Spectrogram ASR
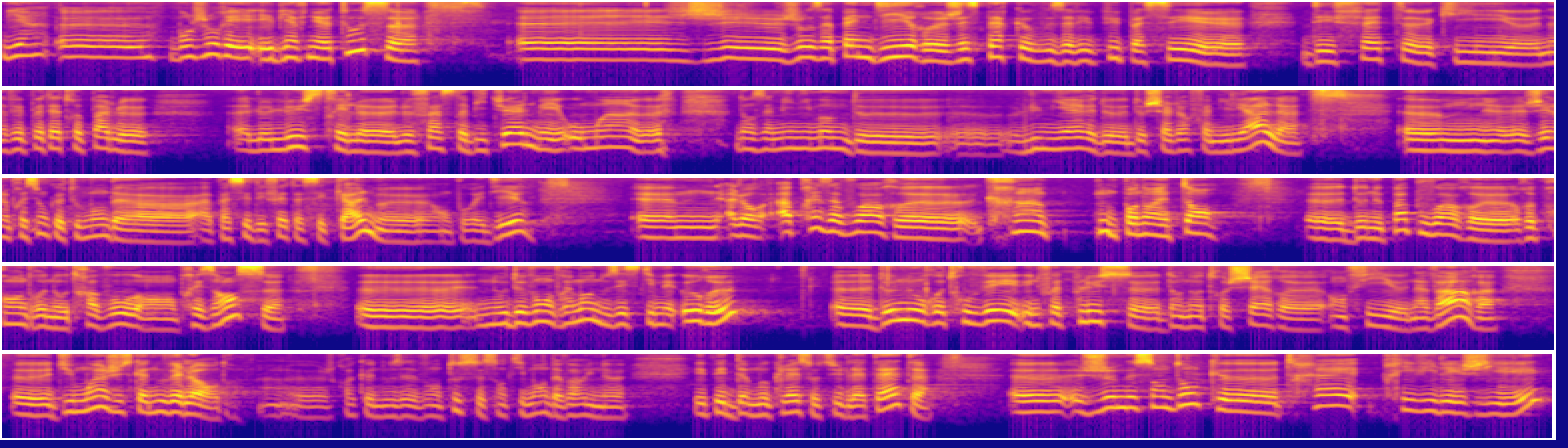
Bien, euh, bonjour et, bienvenue à tous. Euh, j'ose à peine dire, euh, j'espère que vous avez pu passer des fêtes qui n'avaient peut-être pas le, lustre et le, faste habituel, mais au moins dans un minimum de lumière et de, chaleur familiale. J'ai l'impression que tout le monde a, passé des fêtes assez calmes, on pourrait dire. Euh, alors, après avoir euh, craint pendant un temps euh, de ne pas pouvoir reprendre nos travaux en présence, nous devons vraiment nous estimer heureux de nous retrouver une fois de plus dans notre cher amphi Navarre, du moins jusqu'à nouvel ordre. je crois que nous avons tous ce sentiment d'avoir une épée de Damoclès au-dessus de la tête. Euh, je me sens donc euh, très privilégiée.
